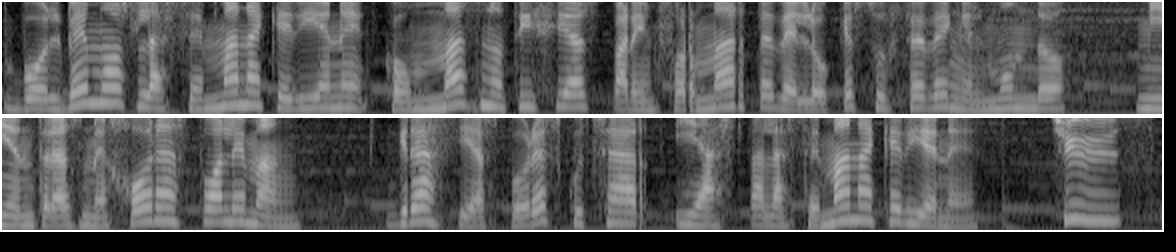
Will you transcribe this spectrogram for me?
Volvemos la semana que viene con más noticias para informarte de lo que sucede en el mundo mientras mejoras tu alemán. Gracias por escuchar y hasta la semana que viene. Tschüss.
